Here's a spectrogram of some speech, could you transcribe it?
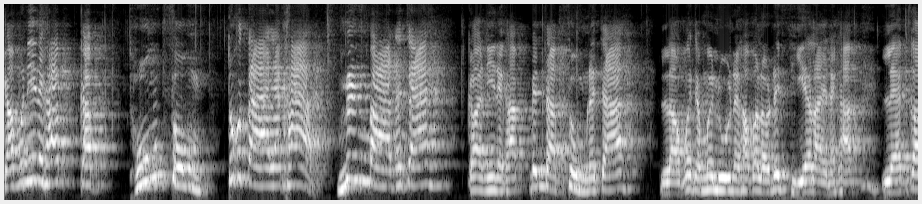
กับวันนี้นะครับกับถุงสุ่มตุ๊กตาราคาหนึ่งบาทนะจ๊ะก็อันนี้นะครับเป็นแบบสุ่มนะจ๊ะ เราก็จะไม่รู้นะครับว่าเราได้สีอะไรนะครับ และก็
